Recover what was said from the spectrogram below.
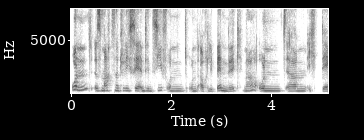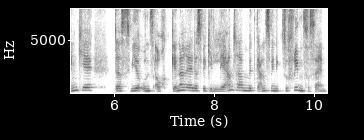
Und es macht es natürlich sehr intensiv und, und auch lebendig. Ne? Und ähm, ich denke, dass wir uns auch generell, dass wir gelernt haben, mit ganz wenig zufrieden zu sein.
